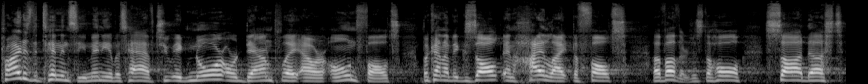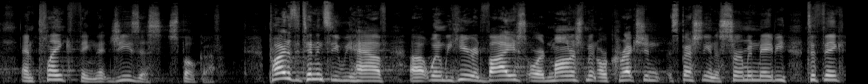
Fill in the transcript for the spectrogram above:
Pride is the tendency many of us have to ignore or downplay our own faults, but kind of exalt and highlight the faults of others. It's the whole sawdust and plank thing that Jesus spoke of. Pride is the tendency we have uh, when we hear advice or admonishment or correction, especially in a sermon maybe, to think,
